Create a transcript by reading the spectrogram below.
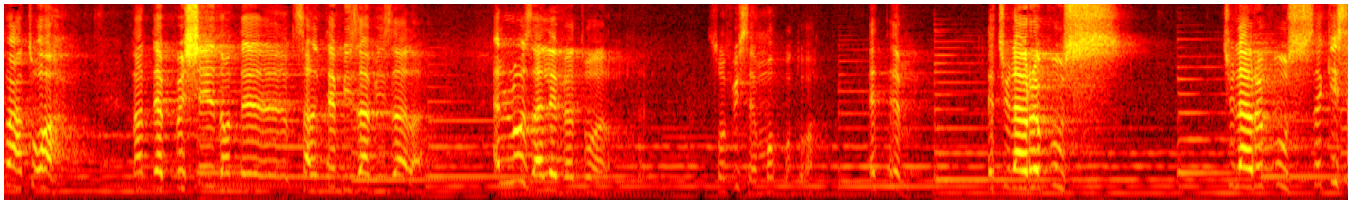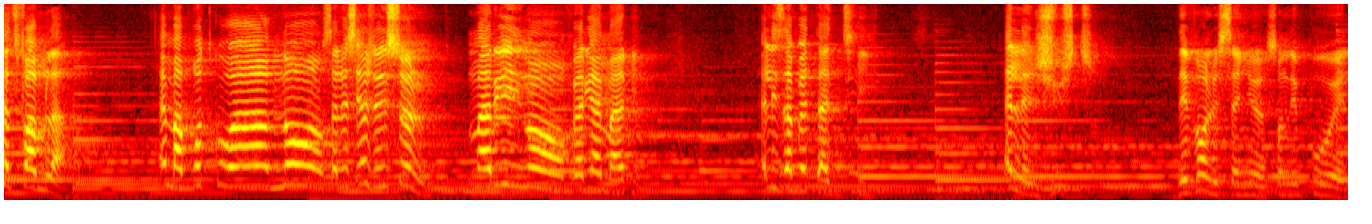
Va à toi, dans tes péchés, dans tes saletés bizarres, bizarres là. Elle ose aller vers toi. Son fils est mort pour toi. Elle t'aime. Et tu la repousses. Tu la repousses. C'est qui cette femme-là? Elle m'apporte quoi? Non, c'est le Seigneur Jésus seul. Marie, non, on fait rien Marie. Elisabeth a dit, elle est juste devant le Seigneur, son époux elle.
